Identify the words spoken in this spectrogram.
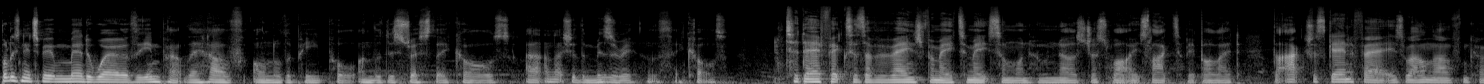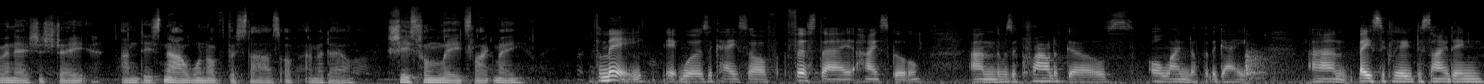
Bullies need to be made aware of the impact they have on other people and the distress they cause uh, and actually the misery that they cause. Today Fixers have arranged for me to meet someone who knows just what it's like to be bullied. The actress Gaynor Faye is well known from Coronation Street and is now one of the stars of Emmerdale. She's from Leeds like me. For me, it was a case of first day at high school and there was a crowd of girls all lined up at the gate and basically deciding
